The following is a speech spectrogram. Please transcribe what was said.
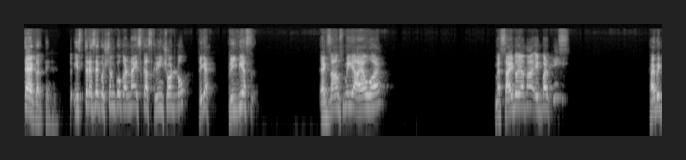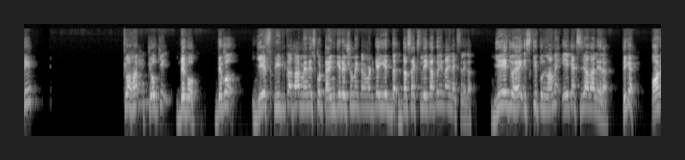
तय करते हैं। तो इस तरह से क्वेश्चन को करना है, इसका स्क्रीनशॉट लो, ठीक है? प्रीवियस एग्ज़ाम्स में ये आया हुआ है। मैं साइड हो जाता एक बार। है बेटी? क्यों हम, क्योंकि देखो देखो, ये स्पीड का था, मैंने इसको टाइम के रेशियो में कन्वर्ट किया, ये दस एक्स लेगा तो ये नाइन एक्स लेगा। ये जो है इसकी तुलना में एक एक्स ज़्यादा ले रहा है ठीक है? और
